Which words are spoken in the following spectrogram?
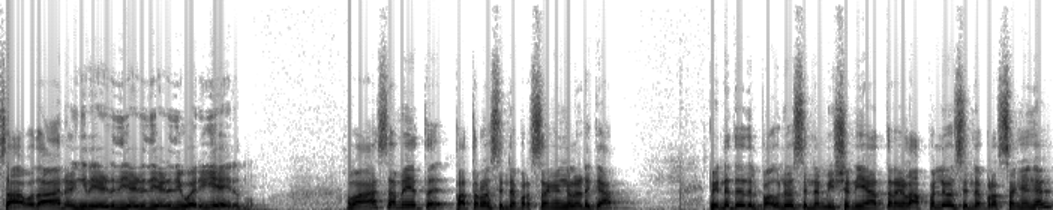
സാവധാനം ഇങ്ങനെ എഴുതി എഴുതി എഴുതി വരികയായിരുന്നു. അപ്പോൾ ആ സമയത്ത് പത്രോസിന്റെ പ്രസംഗങ്ങൾ എടുക്കാം. പിന്നത്തേതിൽ പൗലോസിന്റെ മിഷൻ യാത്രകൾ അപ്പല്ലോസിന്റെ പ്രസംഗങ്ങൾ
